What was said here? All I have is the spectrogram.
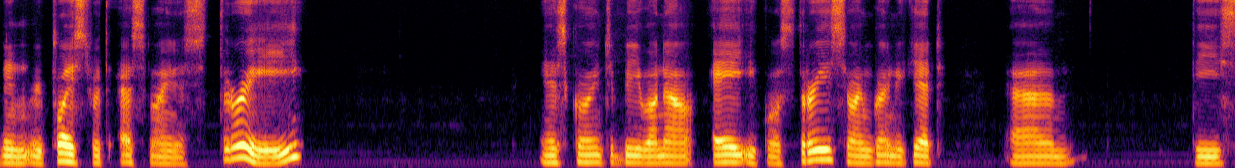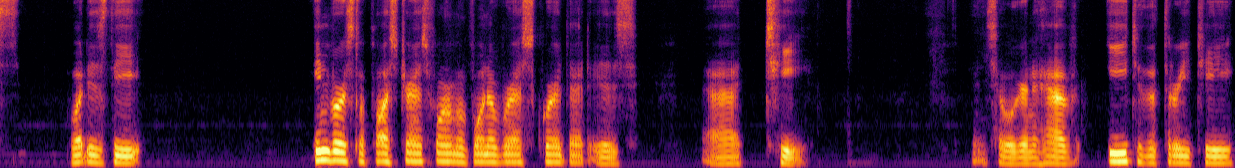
been replaced with s minus 3 is going to be, well now a equals 3, so I'm going to get um, these, what is the inverse Laplace transform of 1 over s squared? That is uh, t. And so we're going to have e to the 3t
